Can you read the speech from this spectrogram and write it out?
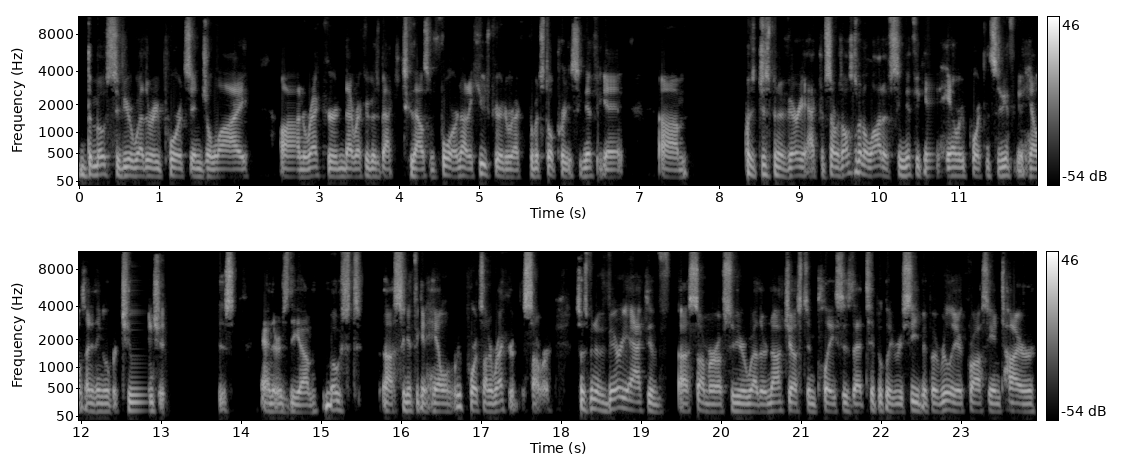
the most severe weather reports in July on record. And that record goes back to 2004. Not a huge period of record, but still pretty significant. Um, it's just been a very active summer. There's also been a lot of significant hail reports and significant hails, anything over two inches. And there's the um, most uh, significant hail reports on record this summer. So it's been a very active uh, summer of severe weather, not just in places that typically receive it, but really across the entire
